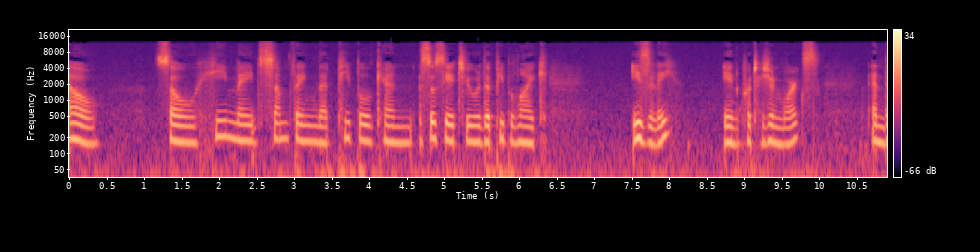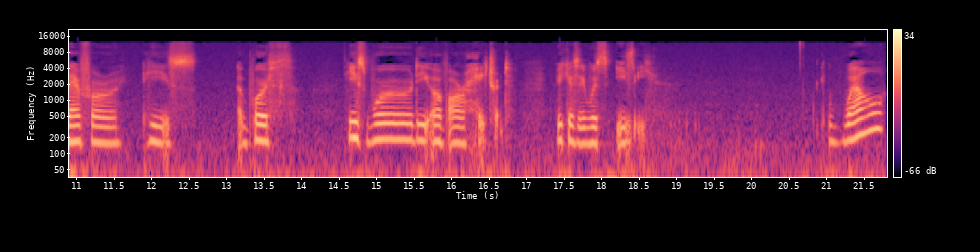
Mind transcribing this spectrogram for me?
oh, so he made something that people can associate to or that people like easily, in quotation marks, and therefore he is worth, he is worthy of our hatred because it was easy. Well,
